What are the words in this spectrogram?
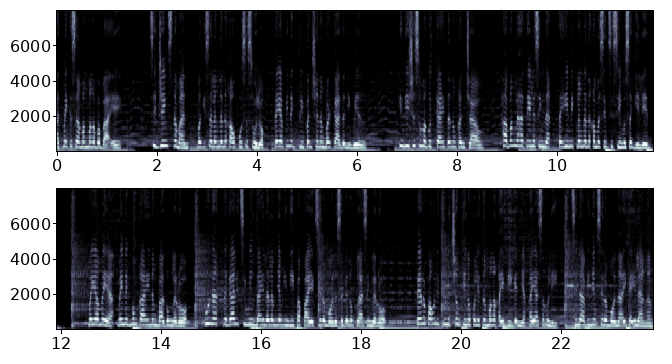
at may kasamang mga babae. Si James naman, mag-isa lang na nakaupo sa sulok, kaya pinagtripan siya ng barkada ni Will. Hindi siya sumagot kahit anong kantsaw. Habang lahat ay lasing na, tahimik lang na nakamasid si Simo sa gilid. Maya-maya, may nagmungkahi ng bagong laro. Una, nagalit si Will dahil alam niyang hindi papayag si Ramona sa ganong klaseng laro. Pero paulit-ulit siyang kinukulit ng mga kaibigan niya kaya sa huli, sinabi niyang si Ramona ay kailangang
